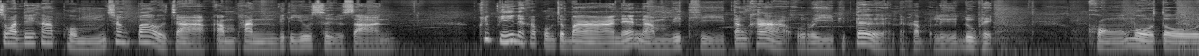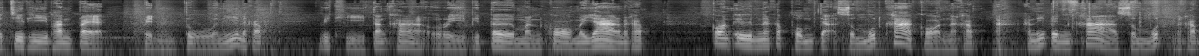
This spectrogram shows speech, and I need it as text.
สวัสดีครับผมช่างเป้าจากอัมพันธ์วิทยุสื่อสาร คลิปนี้นะครับผมจะมาแนะนำวิธีตั้งค่ารีพิเตอร์นะครับหรือดูเพล็กของ Moto GP 1008 เป็นตัวนี้นะครับ วิธีตั้งค่ารีพิเตอร์มันก็ไม่ยากนะครับ ก่อนอื่นนะครับผมจะสมมุติค่าก่อนนะครับอะอันนี้เป็นค่าสมมุตินะครับ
